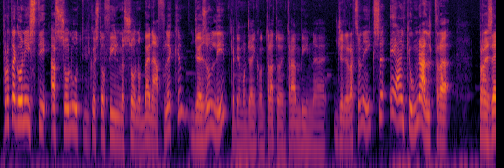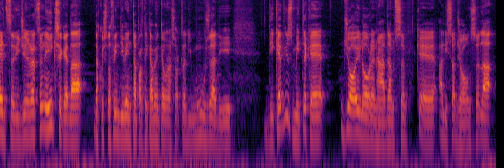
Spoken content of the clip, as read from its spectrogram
Protagonisti assoluti di questo film sono Ben Affleck, Jason Lee, che abbiamo già incontrato entrambi in eh, Generazione X, e anche un'altra presenza di Generazione X che da, da questo film diventa praticamente una sorta di musa di, di Kevin Smith che è Joy Lauren Adams, che è Alisa Jones, la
